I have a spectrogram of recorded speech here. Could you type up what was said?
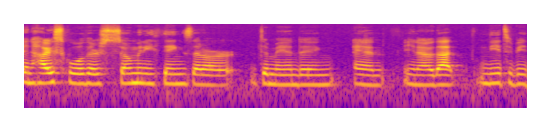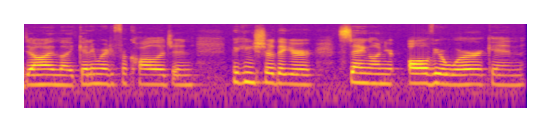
in high school there's so many things that are demanding and you know that need to be done like getting ready for college and making sure that you're staying on your all of your work. And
